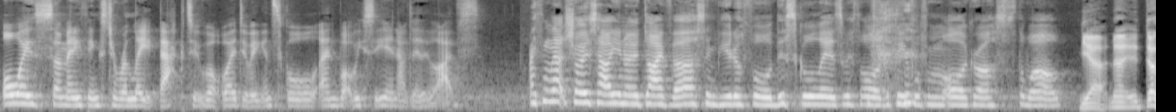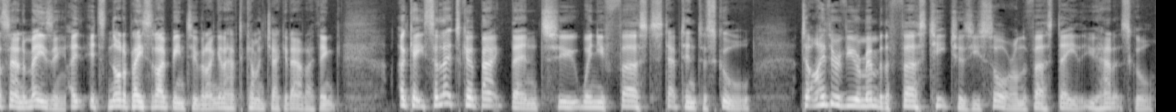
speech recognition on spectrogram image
always so many things to relate back to what we're doing in school and what we see in our daily lives. I think that shows how you know diverse and beautiful this school is with all the people from all across the world. Yeah, no, it does sound amazing. It's not a place that I've been to, but I'm going to have to come and check it out. I think. Okay, so let's go back then to when you first stepped into school. Do either of you remember the first teachers you saw on the first day that you had at school?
